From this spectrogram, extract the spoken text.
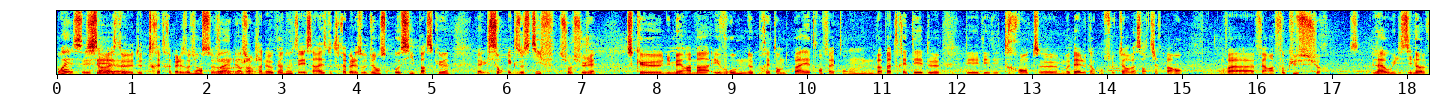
Ouais, c'est- ça reste euh, de, de très très belles audiences. J'en- Ouais, j'en- sûr. J'en ai aucun doute. Et ça reste de très belles audiences aussi parce que euh, ils sont exhaustifs sur le sujet. Ce que Numérama et Vroom ne prétendent pas être en fait. On ne va pas traiter de, des, des- des 30 euh, modèles qu'un constructeur va sortir par an. On va faire un focus sur là où ils innovent.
